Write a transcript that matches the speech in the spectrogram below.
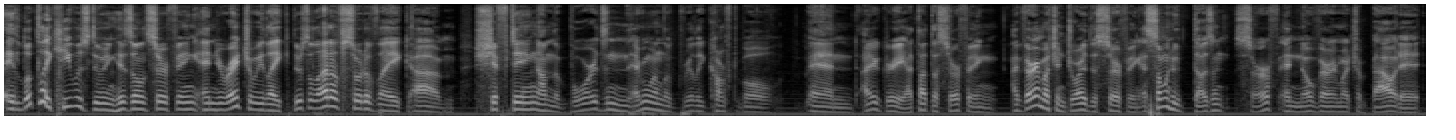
it looked like he was doing his own surfing and you're right joey like there's a lot of sort of like um, shifting on the boards and everyone looked really comfortable and i agree i thought the surfing i very much enjoyed the surfing as someone who doesn't surf and know very much about it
